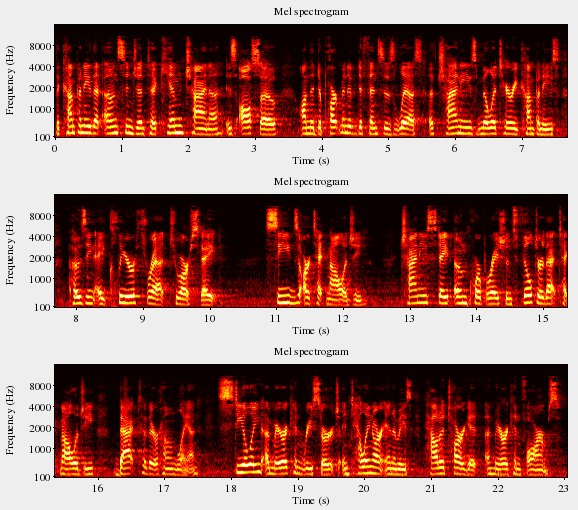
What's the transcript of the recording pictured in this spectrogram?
The company that owns Syngenta, ChemChina, is also on the Department of Defense's list of Chinese military companies posing a clear threat to our state. Seeds are technology. Chinese state owned corporations filter that technology back to their homeland, stealing American research and telling our enemies how to target American farms.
